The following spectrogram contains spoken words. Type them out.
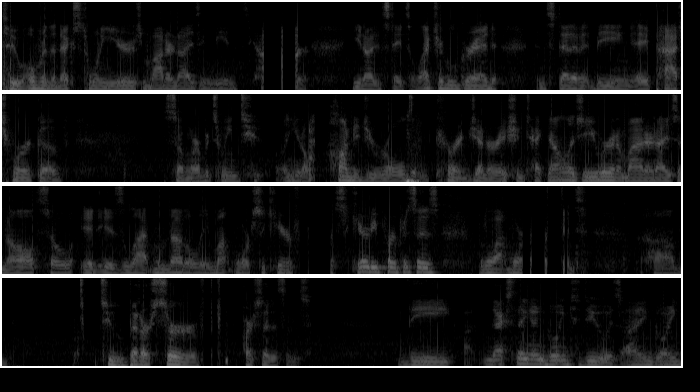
to over the next 20 years modernizing the entire United States electrical grid instead of it being a patchwork of somewhere between two, you know, hundred year old and current generation technology. We're going to modernize it all so it is a lot not only a lot more secure for security purposes, but a lot more um, to better serve our citizens. The next thing I'm going to do is I'm going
